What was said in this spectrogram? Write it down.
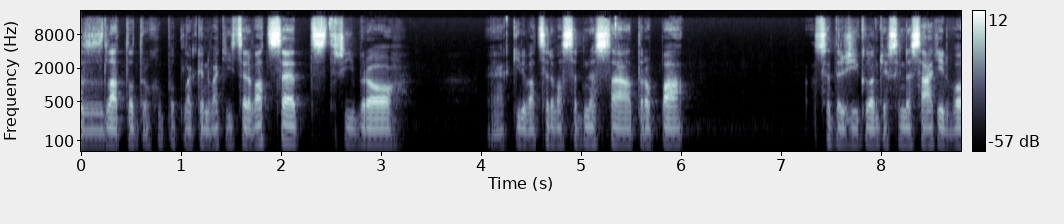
zlato trochu pod tlakem 2020, stříbro nějaký 22,70, ropa se drží kolem těch 72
